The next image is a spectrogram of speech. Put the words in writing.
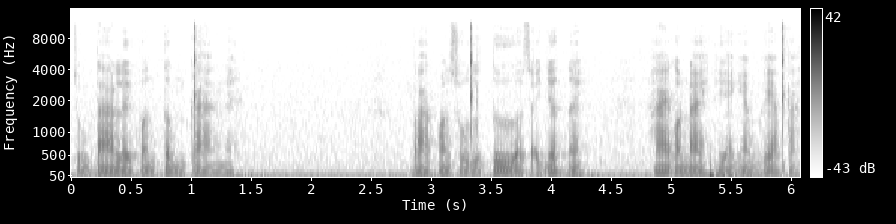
chúng ta lấy quan tâm càng này. Và con số thứ tư ở giải nhất này. Hai con này thì anh em ghép vào.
